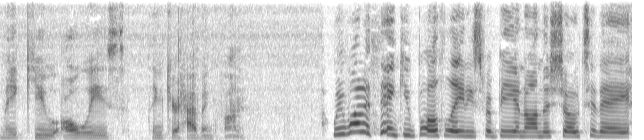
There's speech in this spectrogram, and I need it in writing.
make you always think you're having fun. We want to thank you both ladies for being on the show today.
